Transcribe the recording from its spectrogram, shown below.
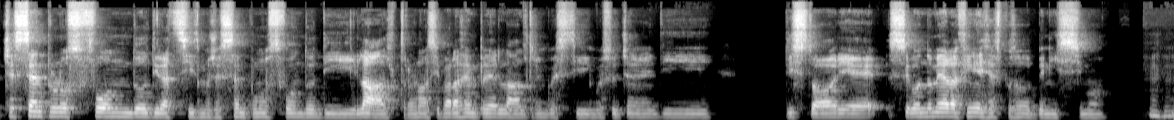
c'è sempre uno sfondo di razzismo, c'è sempre uno sfondo di l'altro, no? Si parla sempre dell'altro in, questi, in questo genere di di storie, secondo me alla fine si è sposato benissimo. Mm-hmm.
